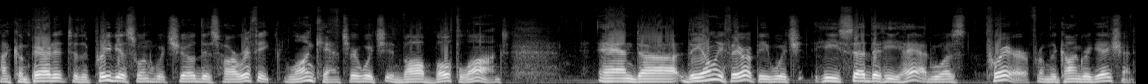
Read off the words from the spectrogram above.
I compared it to the previous one, which showed this horrific lung cancer, which involved both lungs. And uh, the only therapy which he said that he had was prayer from the congregation.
